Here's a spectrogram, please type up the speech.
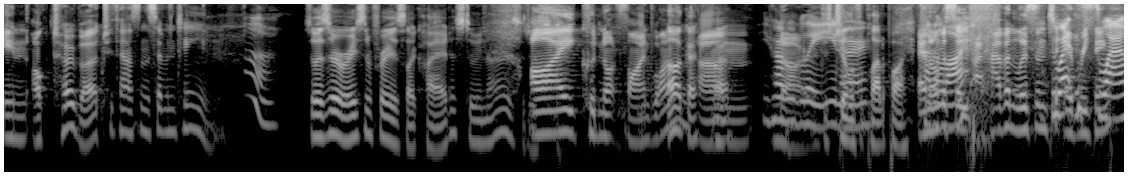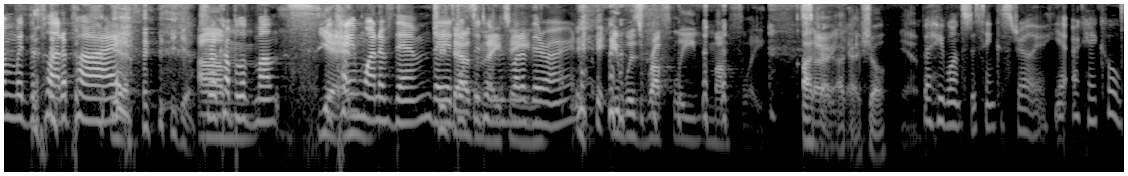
in October 2017. Oh, So is there a reason for his like hiatus? Do we know? Is it just, I could not find one. Oh, okay. Um, you no. probably just you chilling know for platter pie. And Had a honestly, life. I haven't listened to went and everything. swam with the platypi yeah. for a couple of Um, months. yeah, Became and one of them. They adopted him as one of their own. it was roughly monthly. So, Okay. yeah. Okay. Sure. Yeah. But he wants to sink Australia. Yeah. Okay. Cool.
